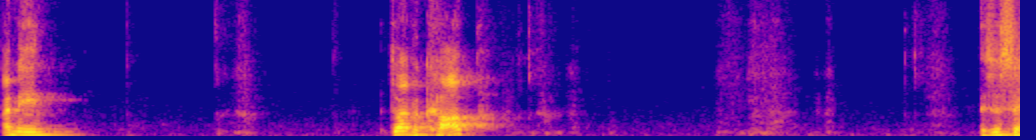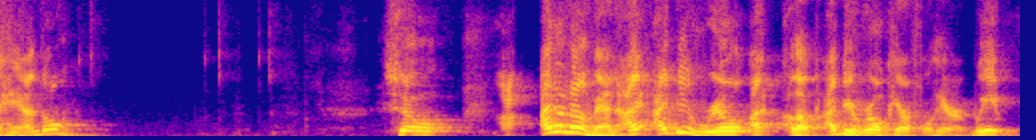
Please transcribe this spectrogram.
I mean, do I have a cup? Is this a handle? So I, don't know, man. I, would be real. I, look, I'd be real careful here. We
